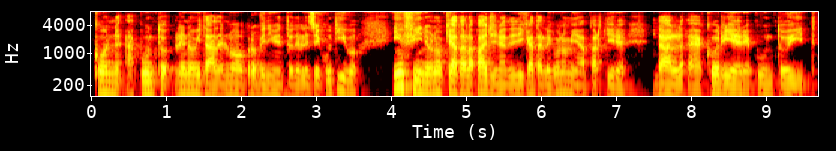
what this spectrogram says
con appunto le novità del nuovo provvedimento dell'esecutivo. Infine un'occhiata alla pagina dedicata all'economia a partire dal eh, Corriere.it.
